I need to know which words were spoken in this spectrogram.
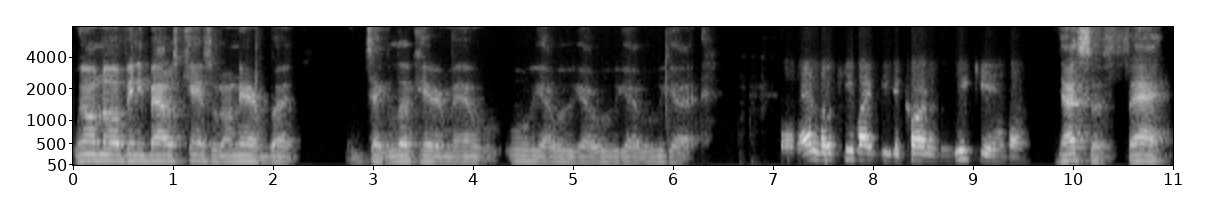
we don't know if any battles canceled on there, but Take a look here, man. What we got? What we got? What we got? What we got? Well, that low key might be the card of the weekend, though. That's a fact.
